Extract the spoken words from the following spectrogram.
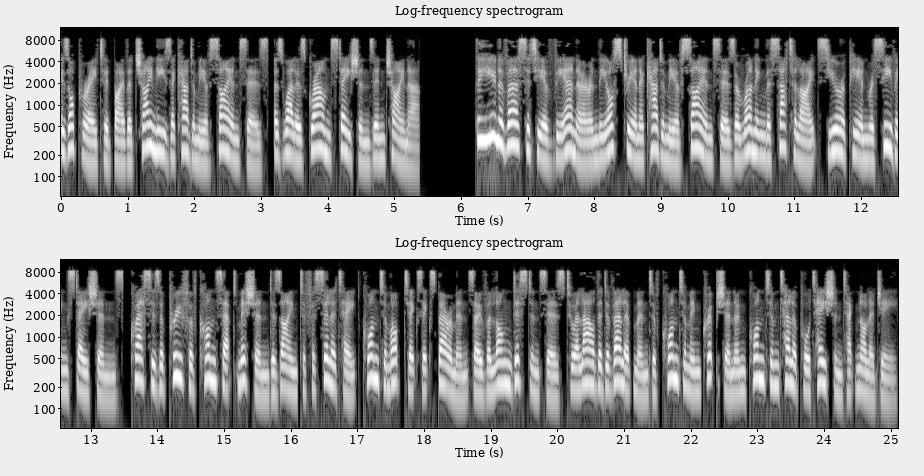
is operated by the Chinese Academy of Sciences, as well as ground stations in China. The University of Vienna and the Austrian Academy of Sciences are running the satellite's European receiving stations. QUESS is a proof of concept mission designed to facilitate quantum optics experiments over long distances to allow the development of quantum encryption and quantum teleportation technology.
